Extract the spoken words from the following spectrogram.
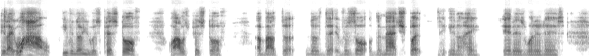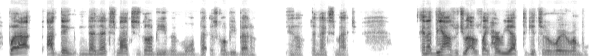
you're like, "Wow!" Even though he was pissed off, well, I was pissed off about the the the result of the match, but you know, hey, it is what it is. But I I think the next match is going to be even more. Be- it's going to be better. You know, the next match. And to be honest with you, I was like, hurry up to get to the Royal Rumble.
